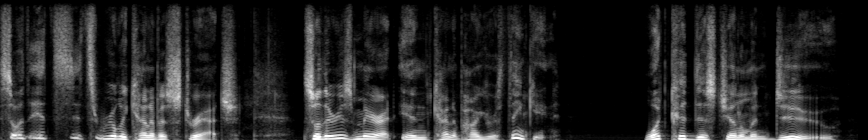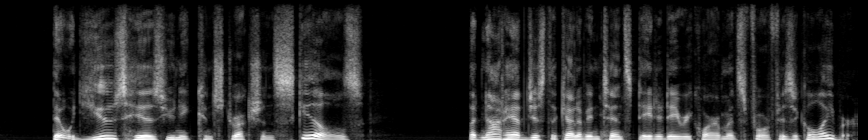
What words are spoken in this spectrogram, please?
So it's it's really kind of a stretch. So there is merit in kind of how you're thinking. What could this gentleman do that would use his unique construction skills, but not have just the kind of intense day to day requirements for physical labor?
